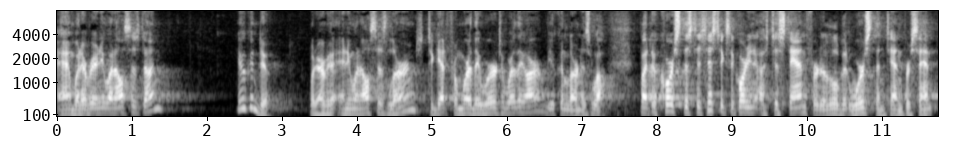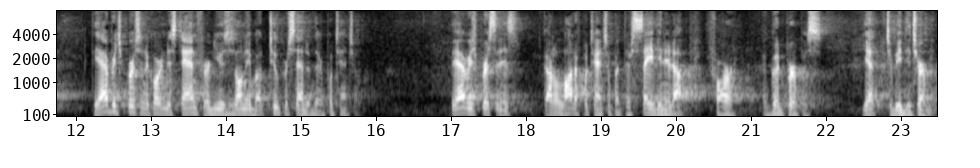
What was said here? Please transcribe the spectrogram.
And whatever anyone else has done, you can do. Whatever anyone else has learned to get from where they were to where they are, you can learn as well. But of course, the statistics, according to uh, Stanford, are a little bit worse than 10%. The average person, according to Stanford, uses only about 2% of their potential. The average person has got a lot of potential, but they're saving it up for a good purpose, yet to be determined.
